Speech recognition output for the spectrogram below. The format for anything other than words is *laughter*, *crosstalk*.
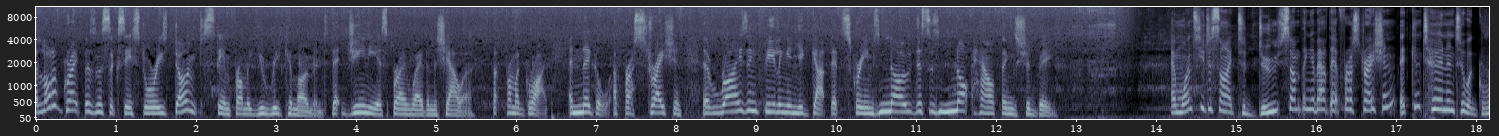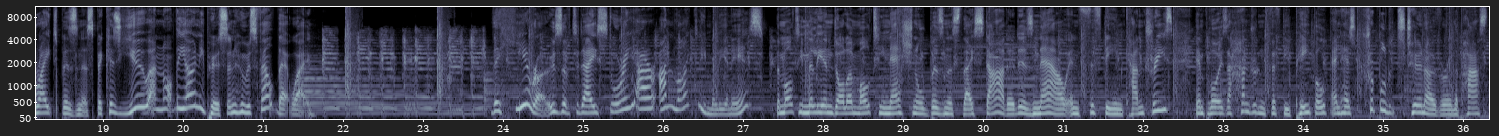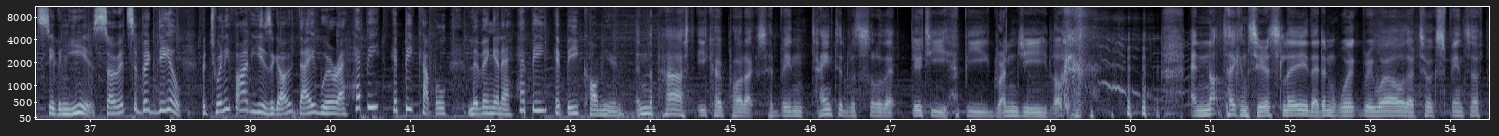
A lot of great business success stories don't stem from a eureka moment, that genius brainwave in the shower, but from a gripe, a niggle, a frustration, a rising feeling in your gut that screams, no, this is not how things should be. And once you decide to do something about that frustration, it can turn into a great business because you are not the only person who has felt that way. The heroes of today's story are unlikely millionaires. The multi million dollar multinational business they started is now in 15 countries, employs 150 people, and has tripled its turnover in the past seven years. So it's a big deal. But 25 years ago, they were a happy, hippie couple living in a happy, hippie commune. In the past, eco products had been tainted with sort of that dirty, hippie, grungy look. *laughs* *laughs* and not taken seriously. They didn't work very well, they're too expensive.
